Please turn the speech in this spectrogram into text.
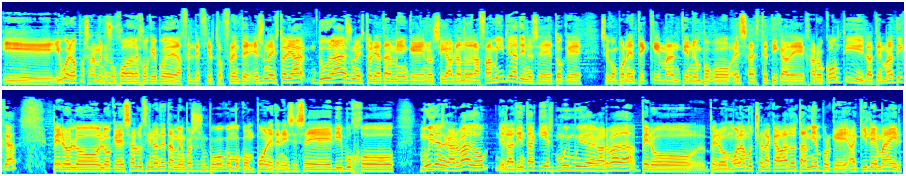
y, y, bueno, pues al menos un jugador de hockey puede hacerle cierto frente. Es una historia dura, es una historia también que nos sigue hablando de la familia, tiene ese toque, ese componente que mantiene un poco esa estética de Haro Conti y la temática, pero lo, lo, que es alucinante también pues es un poco como compone. Tenéis ese dibujo muy desgarbado, la tinta aquí es muy muy desgarbada, pero, pero mola mucho el acabado también porque aquí Lemire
